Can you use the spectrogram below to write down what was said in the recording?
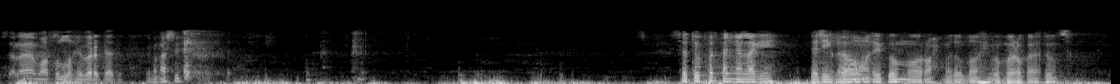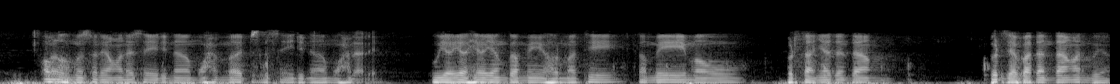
Assalamualaikum warahmatullahi wabarakatuh. Terima kasih. Satu pertanyaan lagi dari kaum Assalamualaikum warahmatullahi wabarakatuh. Allahumma salli ala Sayyidina Muhammad wa Sayyidina Muhammad. Buya Yahya yang kami hormati, kami mau bertanya tentang berjabatan tangan, Bu ya.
